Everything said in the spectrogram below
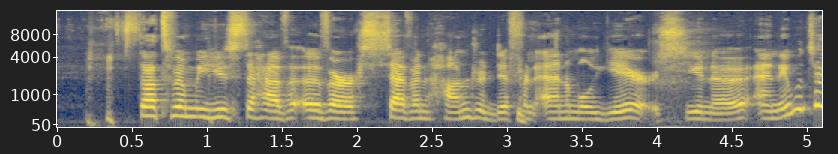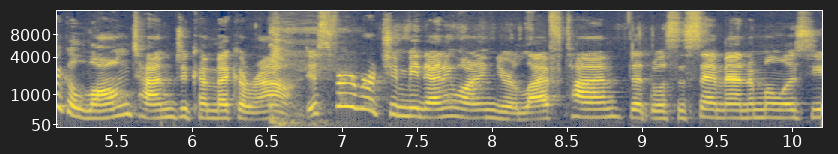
that's when we used to have over 700 different animal years, you know, and it would take a long time to come back around. It's very rare to meet anyone in your lifetime that was the same animal as you,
